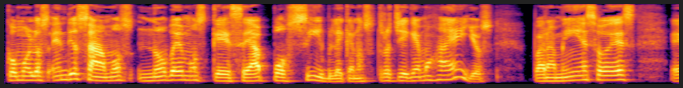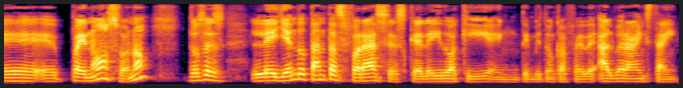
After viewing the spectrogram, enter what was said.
como los endiosamos, no vemos que sea posible que nosotros lleguemos a ellos. Para mí eso es eh, eh, penoso, ¿no? Entonces, leyendo tantas frases que he leído aquí en Te invito a un café de Albert Einstein,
